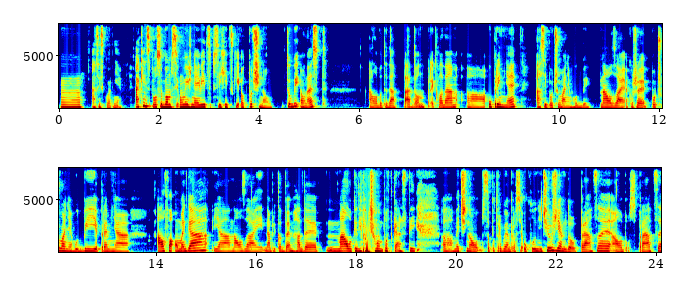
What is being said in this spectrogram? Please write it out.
mm, asi skôr nie. Akým spôsobom si umíš nejvíc psychicky odpočinúť? To be honest, alebo teda, pardon, prekladám, uh, úprimne, asi počúvaním hudby. Naozaj, akože počúvanie hudby je pre mňa alfa omega. Ja naozaj napríklad v MHD málo kedy počúvam podcasty. Uh, väčšinou sa potrebujem proste ukludniť. Či už idem do práce, alebo z práce,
